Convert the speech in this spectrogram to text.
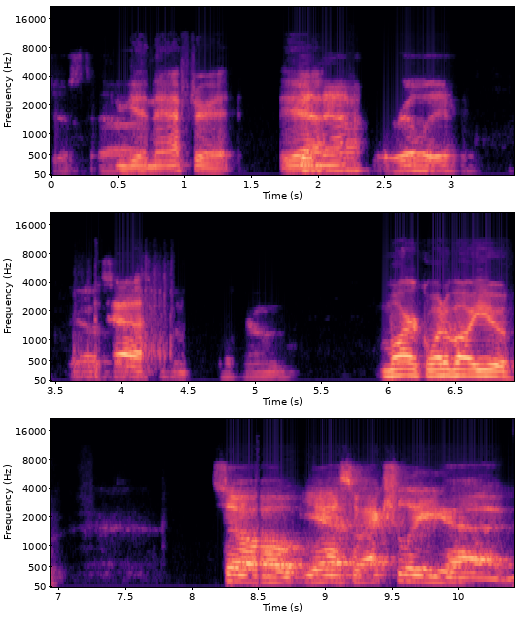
Just uh, getting after it. Yeah. Getting after it, really. Yeah. yeah. Mark, what about you? So, yeah, so actually, uh,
